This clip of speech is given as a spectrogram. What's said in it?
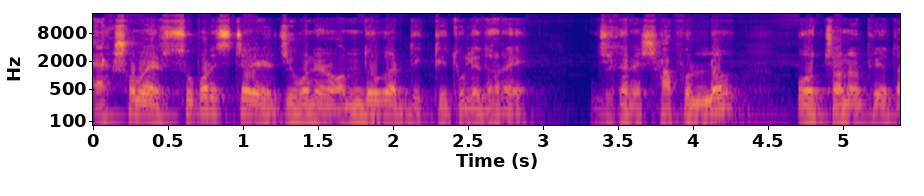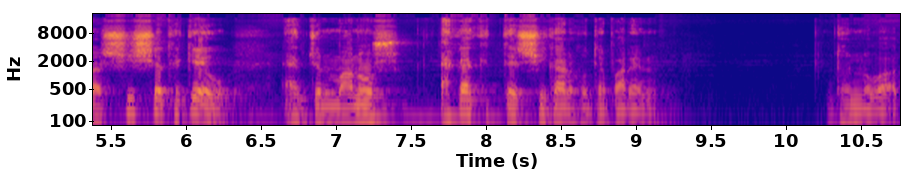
একসময়ের সুপারস্টারের জীবনের অন্ধকার দিকটি তুলে ধরে, যেখানে সাফল্য ও জনপ্রিয়তার শীর্ষে থেকেও একজন মানুষ একাকিত্বের শিকার হতে পারেন। ধন্যবাদ।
